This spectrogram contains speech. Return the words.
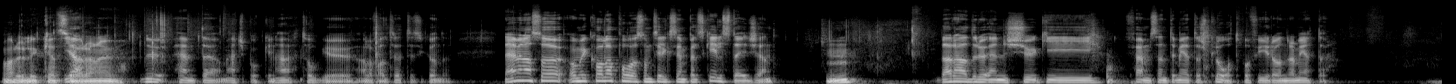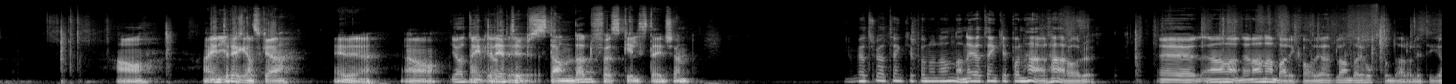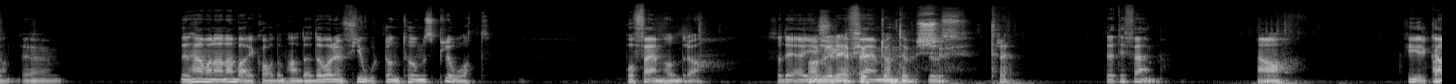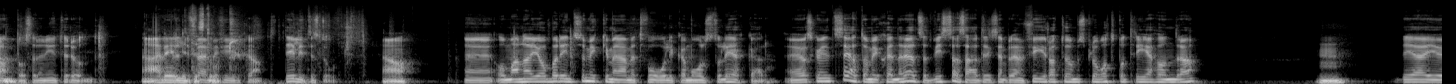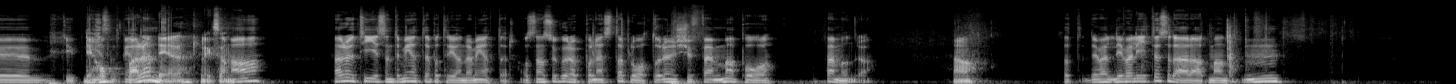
Vad har du lyckats Ja. göra nu? Nu hämtar jag matchboken här. Tog ju i alla fall 30 sekunder. Nej, men alltså om vi kollar på som till exempel skillstagen. Mm. Där hade du en 25 cm plåt på 400 meter. Ja. är inte det ganska... Är det... Ja. Är inte tycker det det- typ standard för skillstagen? Jag tror jag tänker på någon annan. Nej, jag tänker på den här. Här har du. Eh, en, annan, en annan barrikad. Jag blandar ihop dem där lite grann. Eh, den här var en annan barrikad de hade. Då var det en 14-tums plåt på 500. Så det är ju Vad blir det? 25 14 typ? plus 30. 35. Ja. Fyrkant och så den är inte rund. Nej, det är lite 35 i stort. fyrkant. Det är lite stort. Ja. Eh, och man har jobbat inte så mycket med det här med två olika målstorlekar. Eh, jag skulle inte säga att de är generellt sett, vissa så här, till exempel en 4 tums plåt på 300. Det är ju typ Det 10 hoppar en del liksom. Ja. Här har du 10 cm på 300 meter. Och sen så går du upp på nästa plåt och då är det en 25 på 500. Ja. Så det, var, det var lite sådär att man... Mm,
